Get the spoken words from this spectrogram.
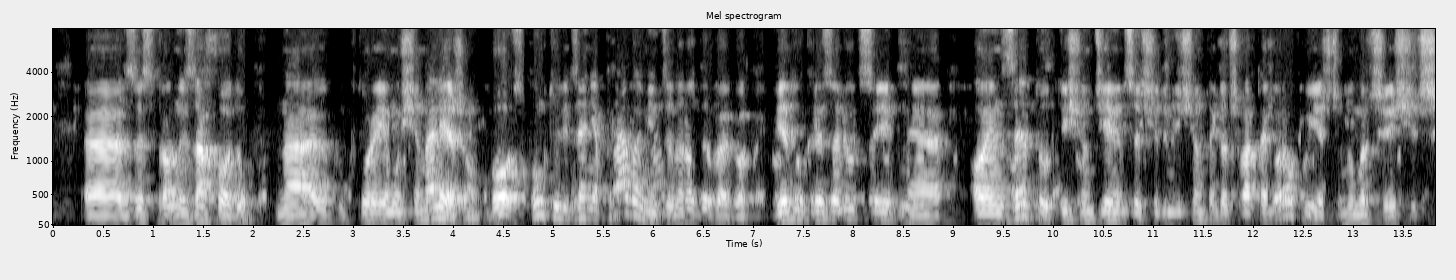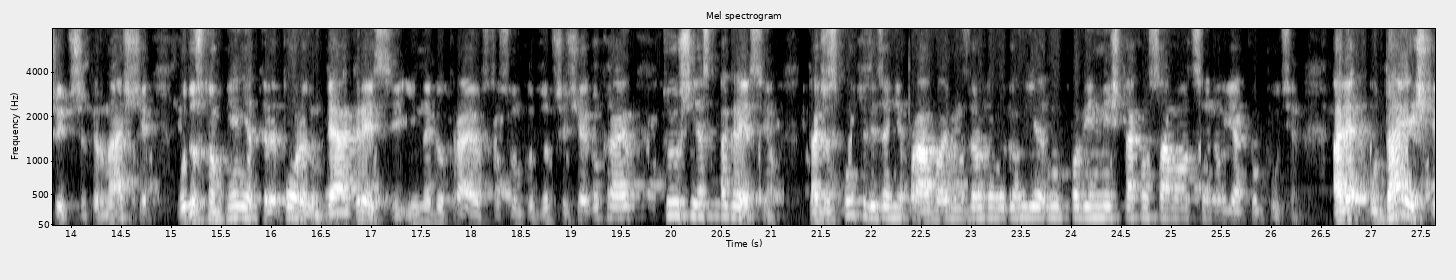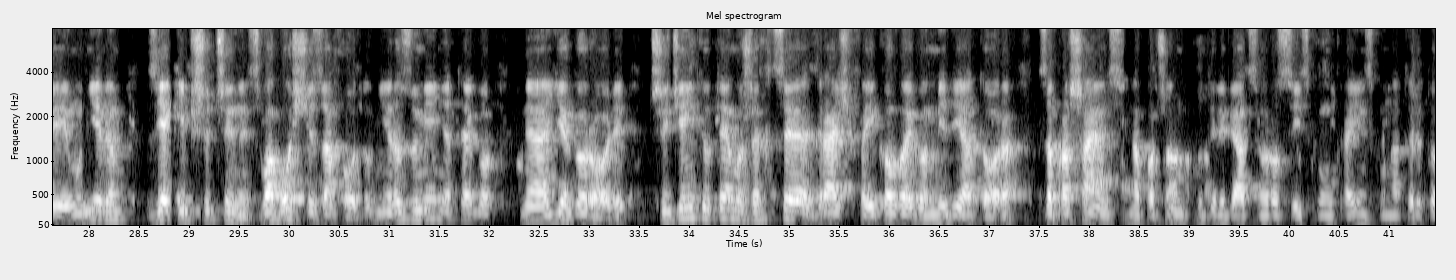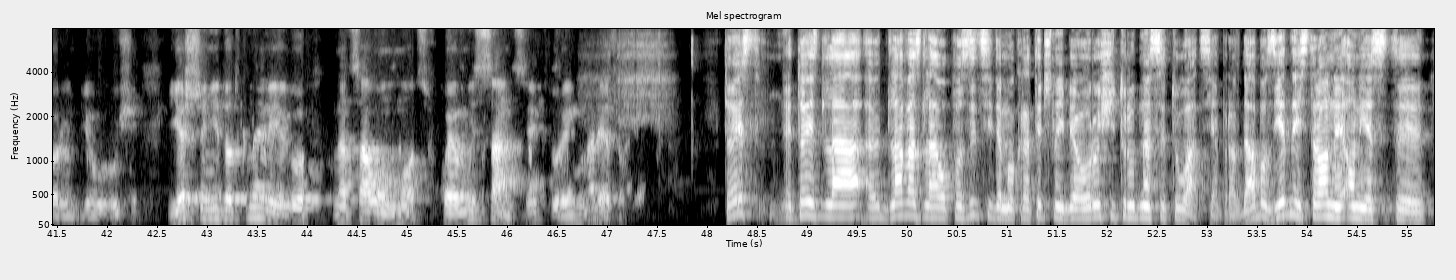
e, ze strony Zachodu, na, które jemu się należą, bo z punktu widzenia prawa międzynarodowego, według rezolucji e, ONZ-u 1974 roku, jeszcze numer 3314, udostępnienie terytorium dla agresji innego kraju w stosunku do trzeciego kraju, to już jest agresją. Także z punktu widzenia prawa międzynarodowego powinien mieć taką samą ocenę jak Putin. Ale udaje się jemu, nie wiem z jakiej przyczyny, słabości Zachodu, nierozumienia tego e, jego roli, czy dzięki temu, że chce grać fejkowego mediatora, zapraszając na początku delegację rosyjską, ukraińską na terytorium Białorusi, jeszcze nie dotknęli jego na całą moc w pełni sankcji, które mu należą. To jest, to jest dla, dla Was, dla opozycji demokratycznej Białorusi trudna sytuacja, prawda? Bo z jednej strony on jest y,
